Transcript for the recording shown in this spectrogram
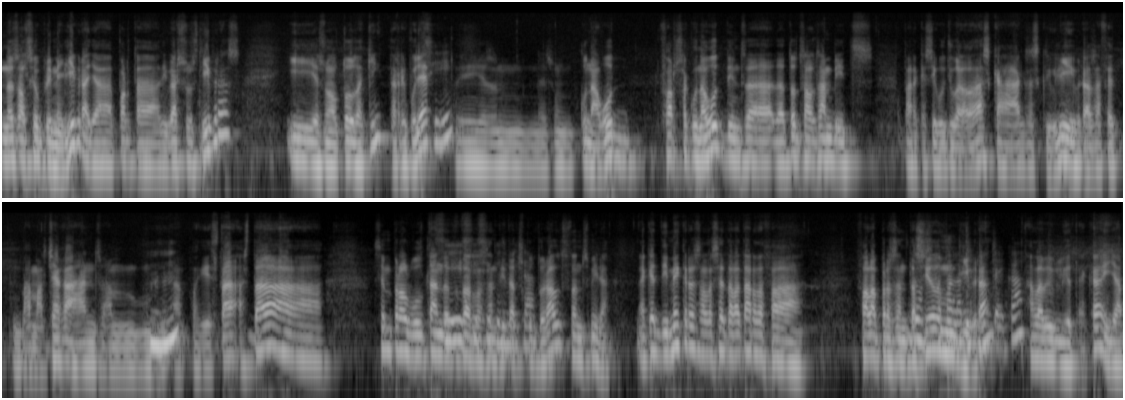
no és el seu primer llibre, ja porta diversos llibres i és un autor d'aquí, de Ripollet. Sí. Dir, és, un, és un conegut, força conegut dins de, de tots els àmbits perquè ha sigut jugador d'escacs, escriu llibres, ha fet, va amb els gegants, va amb, Mhm. vull dir, està, està sempre al voltant de Sí, totes sí, les sí entitats culturals. Doncs mira, aquest dimecres a les 7 de la tarda fa, fa la presentació Doncs d'un llibre biblioteca. a la biblioteca i ja,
